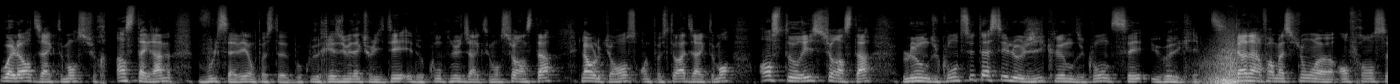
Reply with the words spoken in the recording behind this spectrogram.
ou alors directement sur Instagram. Vous le savez, on poste beaucoup de résumés d'actualité et de contenu directement sur Insta. Là, en l'occurrence, on le postera directement en story sur Insta. Le nom du compte, c'est assez logique. Le nom du compte, c'est Hugo Décrypte. Dernière information en France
